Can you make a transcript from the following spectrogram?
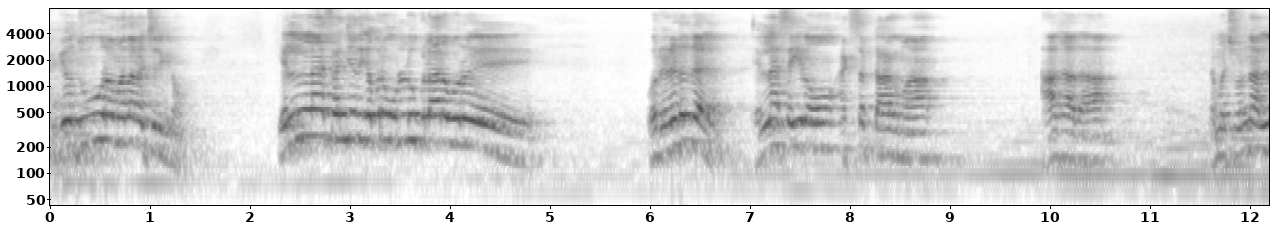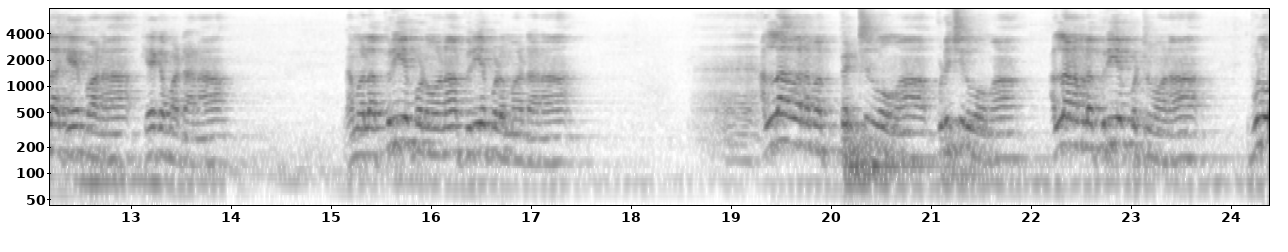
எங்கேயோ தூரமாக தான் வச்சிருக்கணும் எல்லாம் செஞ்சதுக்கப்புறம் உள்ளுக்குள்ளார ஒரு ஒரு நெடுதல். எல்லாம் செய்கிறோம் அக்செப்ட் ஆகுமா? ஆகாதா? நம்ம சொன்ன அல்லாஹ் கேட்பானா? கேட்க மாட்டானா? நம்மள பிரியப்படுவானா? பிரியப்பட மாட்டானா? அல்லாவை நம்ம பெற்றுருவோமா? பிடிச்சிருவோமா? அல்லாஹ் நம்மளை பிரியப்பட்டுருவானா இவ்வளோ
